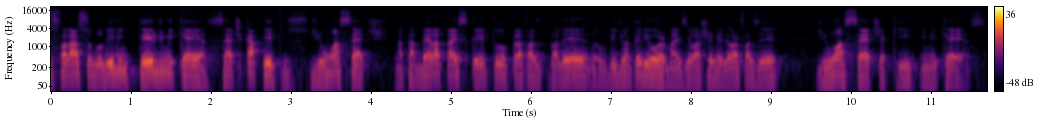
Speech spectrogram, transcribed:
vamos falar sobre o livro inteiro de Miqueias, sete capítulos, de 1 a 7. Na tabela está escrito para ler no vídeo anterior, mas eu achei melhor fazer de 1 a 7 aqui em Miqueias.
